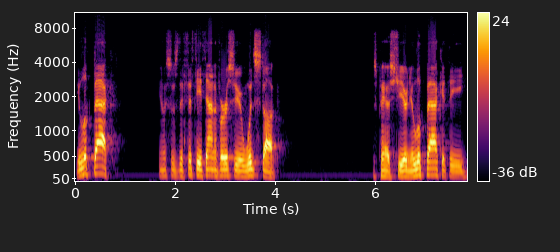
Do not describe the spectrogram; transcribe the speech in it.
You look back you know, this was the 50th anniversary of Woodstock this past year, and you look back at the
